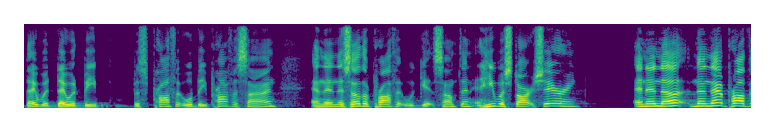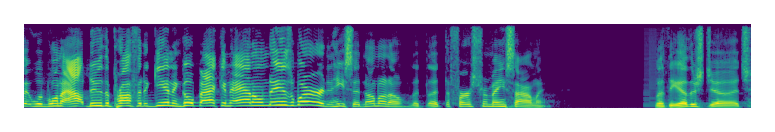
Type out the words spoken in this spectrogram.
they would they would be this prophet would be prophesying, and then this other prophet would get something, and he would start sharing. And then, the, then that prophet would want to outdo the prophet again and go back and add on to his word. And he said, No, no, no. Let, let the first remain silent. Let the others judge.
